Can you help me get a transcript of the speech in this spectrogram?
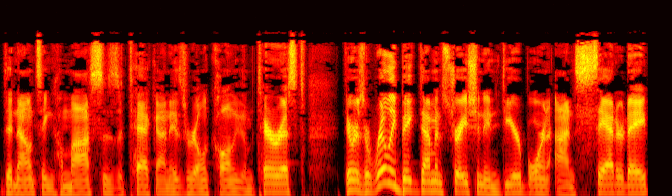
denouncing Hamas's attack on Israel and calling them terrorists. There was a really big demonstration in Dearborn on Saturday.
